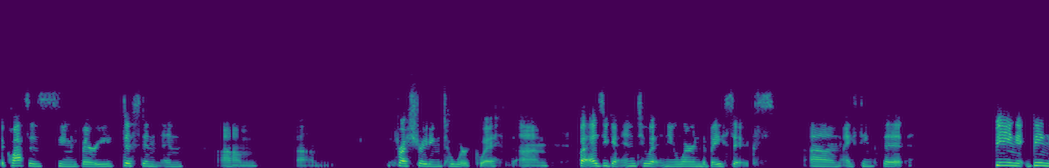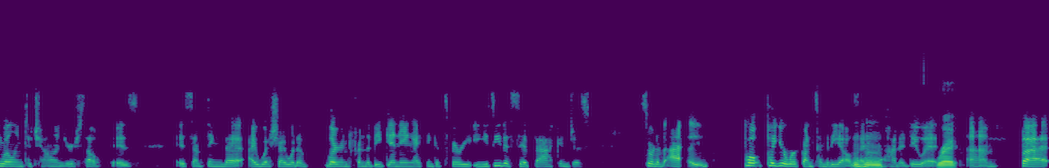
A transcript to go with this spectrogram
the classes seemed very distant and um, um, frustrating to work with. Um, but as you get into it and you learn the basics, um, I think that being being willing to challenge yourself is is something that I wish I would have learned from the beginning. I think it's very easy to sit back and just sort of at, put put your work on somebody else. I Mhm. don't know how to do it. Right. Um, but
